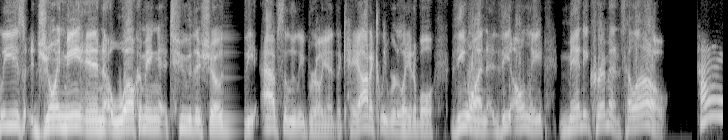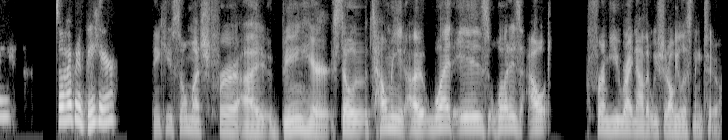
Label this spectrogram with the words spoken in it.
Please join me in welcoming to the show the absolutely brilliant, the chaotically relatable, the one, the only Mandi Crimmins. Hello. Hi. So happy to be here. Thank you so much for uh, being here. So tell me, uh, what is what is out from you right now that we should all be listening to?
